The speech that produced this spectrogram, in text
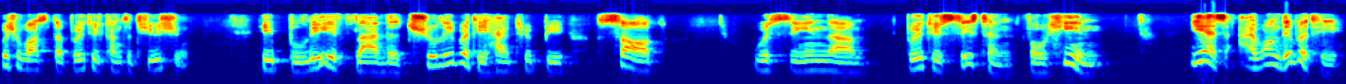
which was the British Constitution. He believed that the true liberty had to be sought within the British system for him. Yes, I want liberty,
